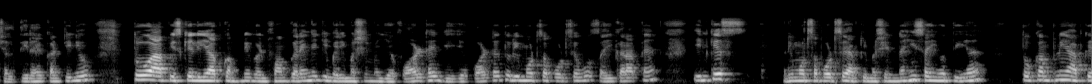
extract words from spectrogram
चलती रहे कंटिन्यू तो आप इसके लिए आप कंपनी को इन्फॉर्म करेंगे कि मेरी मशीन में ये फॉल्ट है, ये ये फॉल्ट है तो रिमोट सपोर्ट से वो सही कराते हैं। इनकेस रिमोट सपोर्ट से आपकी मशीन नहीं सही होती है तो कंपनी आपके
